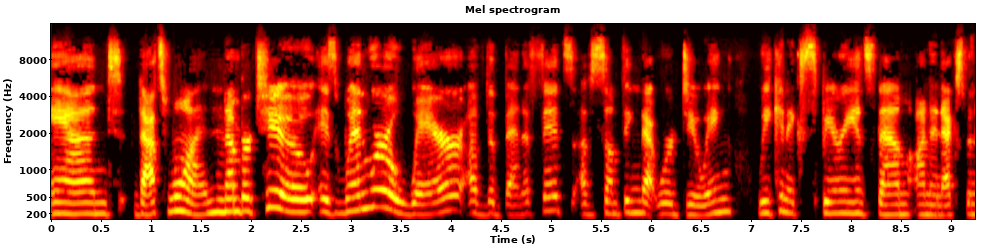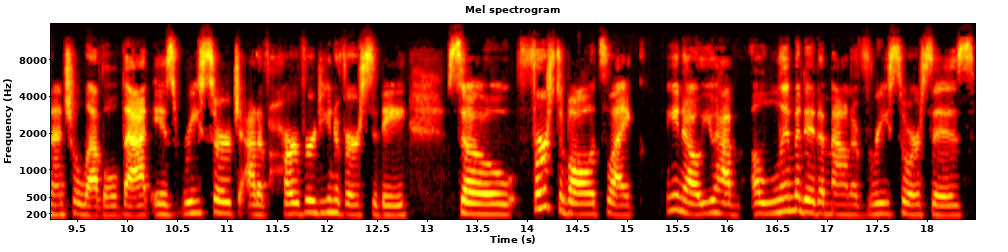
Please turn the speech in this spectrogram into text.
And that's one. Number two is when we're aware of the benefits of something that we're doing, we can experience them on an exponential level. That is research out of Harvard University. So, first of all, it's like, you know, you have a limited amount of resources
